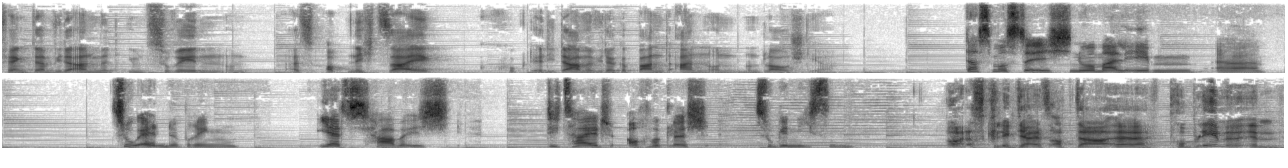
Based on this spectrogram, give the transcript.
fängt dann wieder an, mit ihm zu reden. Und als ob nichts sei, guckt er die Dame wieder gebannt an und, und lauscht ihr. Das musste ich nur mal eben äh, zu Ende bringen. Jetzt habe ich die Zeit auch wirklich zu genießen. Oh, das klingt ja, als ob da äh, Probleme im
